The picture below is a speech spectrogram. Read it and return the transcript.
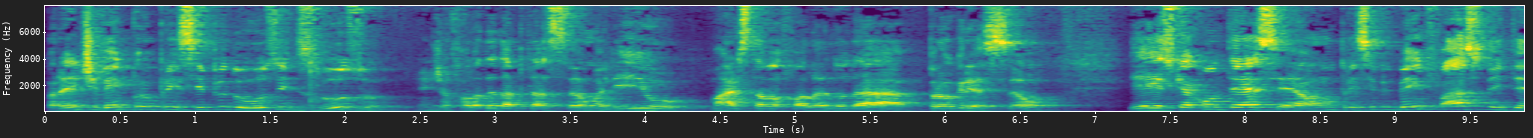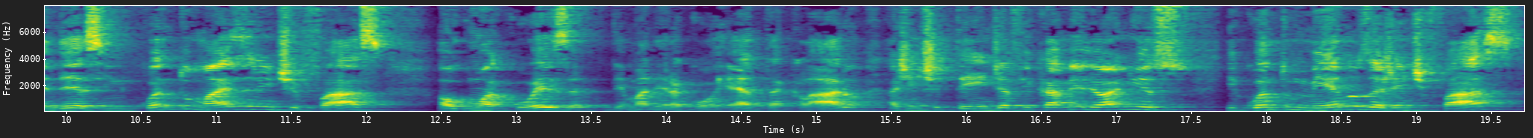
Agora a gente vem para o princípio do uso e desuso. A gente já falou da adaptação ali, o Márcio estava falando da progressão. E é isso que acontece, é um princípio bem fácil de entender, assim, quanto mais a gente faz alguma coisa de maneira correta, claro, a gente tende a ficar melhor nisso. E quanto menos a gente faz,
